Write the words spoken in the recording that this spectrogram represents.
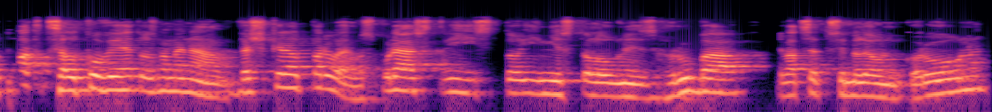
Odpad celkově, to znamená veškeré odpadové hospodářství, stojí město Louny zhruba 23 milionů korun.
